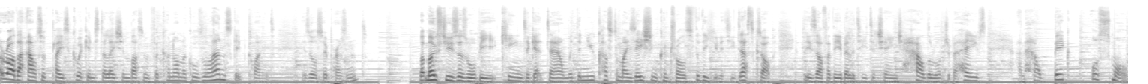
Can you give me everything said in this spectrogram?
a rather out of place quick installation button for Canonical's landscape client is also present. But most users will be keen to get down with the new customization controls for the Unity desktop. These offer the ability to change how the launcher behaves and how big or small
